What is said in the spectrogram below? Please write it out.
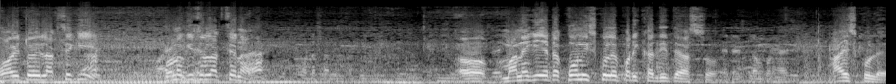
ভয় টয় লাগছে কি? কোনো কিছু লাগছে না? ও মানে কি এটা কোন স্কুলে পরীক্ষা দিতে আসছো? হাই স্কুলে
